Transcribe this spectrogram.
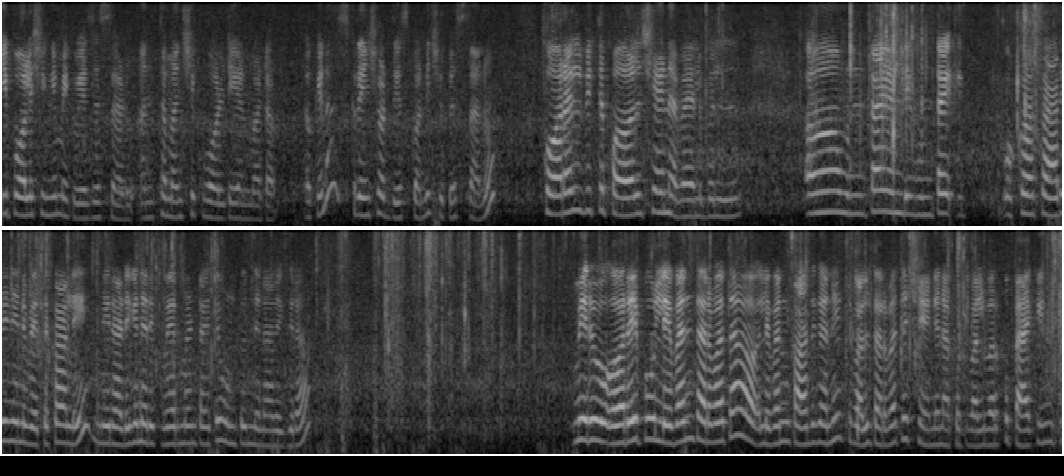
ఈ పాలిషింగ్ మీకు వేసేస్తాడు. అంత మంచి క్వాలిటీ అనమాట ఓకేనా? స్క్రీన్ షాట్ తీసుకోండి చూపిస్తాను. Coral with pearl chain available. ఉంటాయండి ఉంటాయి. ఒకసారి నేను వెతకాలి. మీరు అడిగిన రిక్వైర్మెంట్ అయితే ఉంటుంది నా దగ్గర. మీరు రేపు లెవెన్ తర్వాత లెవెన్ కాదు కానీ ట్వెల్వ్ తర్వాత చేయండి. నాకు ట్వెల్వ్ వరకు ప్యాకింగ్స్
